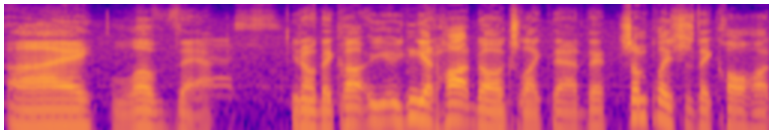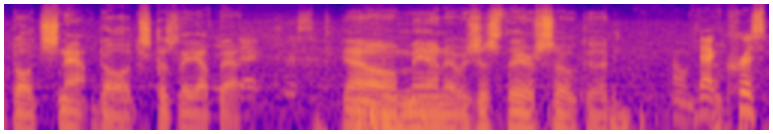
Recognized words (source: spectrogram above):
I love that. Yes. You know, they call you can get hot dogs like that. They, some places they call hot dogs snap dogs because they have that. Yeah, Oh mm-hmm. man, it was just they're so good. Oh, that crisp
